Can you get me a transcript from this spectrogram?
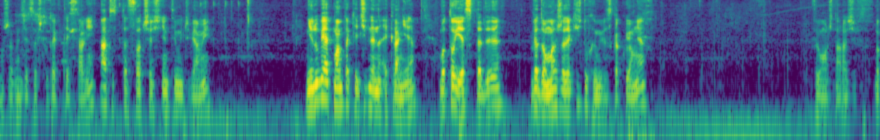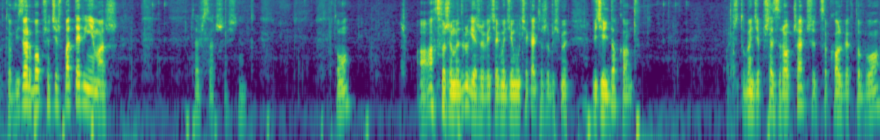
Może będzie coś tutaj w tej sali? A, to, to jest z zatrzęśniętymi drzwiami. Nie lubię jak mam takie dziwne na ekranie, bo to jest wtedy wiadomo, że jakieś duchy mi wyskakują, nie? Wyłącz na razie noktowizor, bo przecież baterii nie masz. Też zatrzaśnięte. Tu? O, otworzymy drugie, że wiecie, jak będziemy uciekać, to żebyśmy wiedzieli dokąd. Czy tu będzie przezrocze, czy cokolwiek to było?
